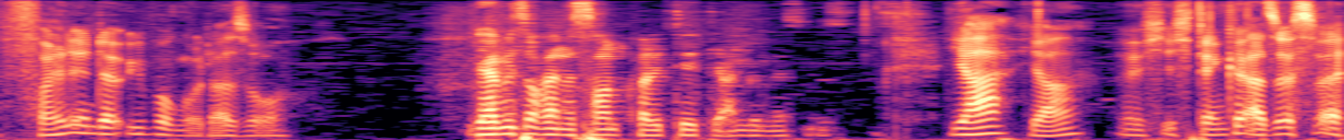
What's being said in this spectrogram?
voll in der Übung oder so. Wir haben jetzt auch eine Soundqualität, die angemessen ist. Ja, ja. Ich, ich denke, also es äh,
